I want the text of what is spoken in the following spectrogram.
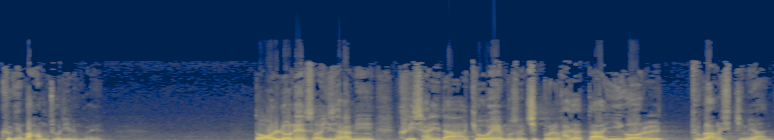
그게 마음 졸이는 거예요. 또 언론에서 이 사람이 크리스찬이다, 교회에 무슨 직분을 가졌다, 이거를 두각을 시키면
